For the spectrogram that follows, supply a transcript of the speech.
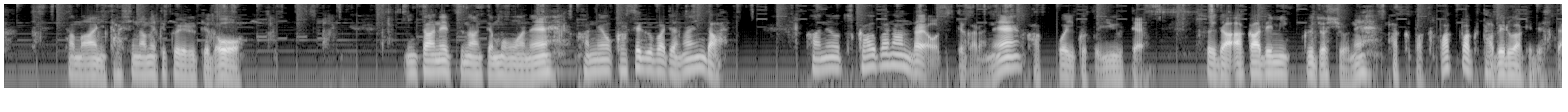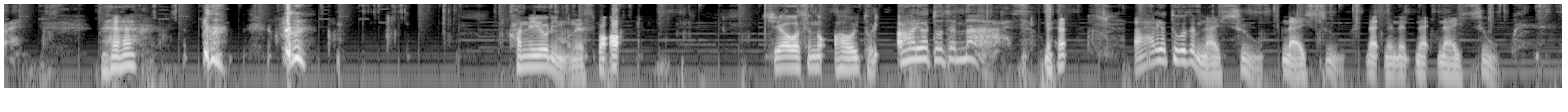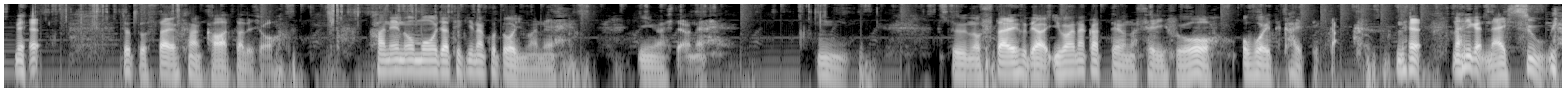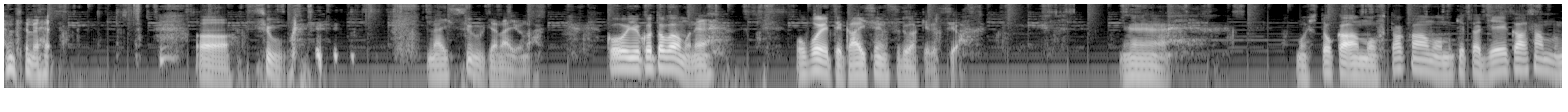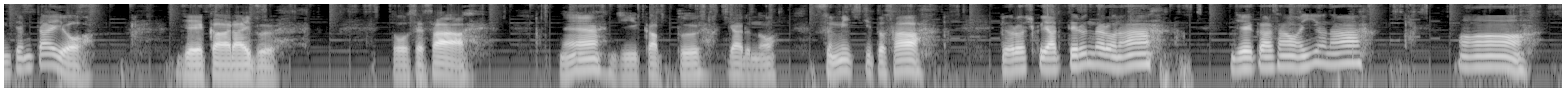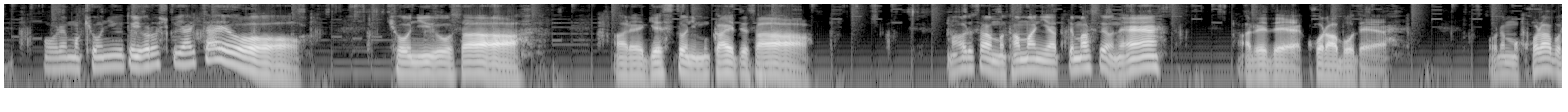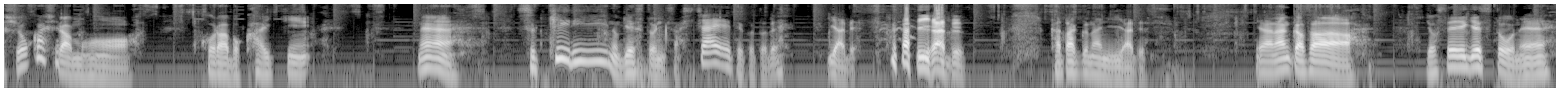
たまにたしなめてくれるけど、インターネットなんてもんはね、金を稼ぐ場じゃないんだ。金を使う場なんだよって言ってからね、かっこいいこと言うて。それでアカデミック女子をね、パクパクパクパク食べるわけですたい。ね金よりもね、スパ、あ幸せの青い鳥、ありがとうございます。ね。ありがとうございます。ナイス、ナイス、ナイナイナイナイス。ね。ちょっとスタイフさん変わったでしょ。金の亡者的なことを今ね、言いましたよね。うん。普通のスタイフでは言わなかったようなセリフを覚えて帰ってきた。ね。何がナイスーやってね。ああ、スー。ナイスーじゃないよな。こういう言葉もね、覚えて凱旋するわけですよ。ねえ。もう一皮も二皮も向けたジェイカーさんも見てみたいよ。ジェイカーライブ。どうせさ、ねえ、G カップギャルのスミッチとさ、よろしくやってるんだろうな。ジェイカーさんはいいよな。ああ、俺も巨乳とよろしくやりたいよ。巨乳をさ、あれゲストに迎えてさ、マルさんもたまにやってますよね。あれで、コラボで。俺もコラボしようかしら、もう。コラボ解禁。ねえ、スッキリのゲストにさ、しちゃえということで。嫌です。嫌です。かたくなに嫌です。いや、なんかさ、女性ゲストをね、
